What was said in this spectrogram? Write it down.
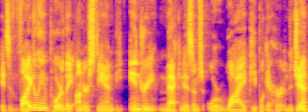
it's vitally important they understand the injury mechanisms or why people get hurt in the gym.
